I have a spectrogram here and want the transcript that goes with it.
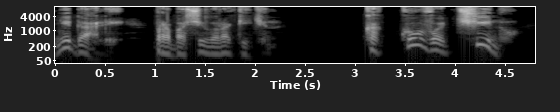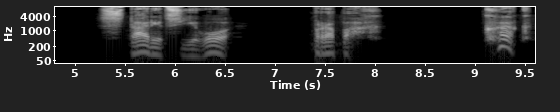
не дали, пробасил Ракитин. Какого чину? Старец его пропах. Как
